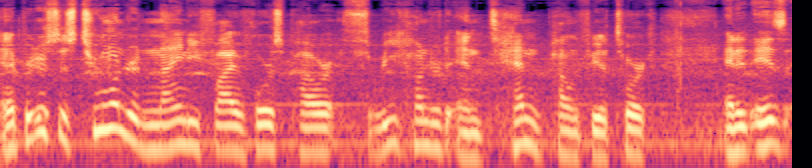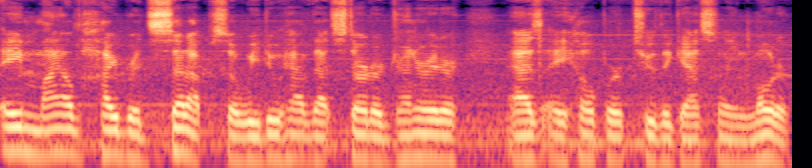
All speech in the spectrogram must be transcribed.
and it produces 295 horsepower, 310 pound-feet of torque, and it is a mild hybrid setup, so we do have that starter generator as a helper to the gasoline motor.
